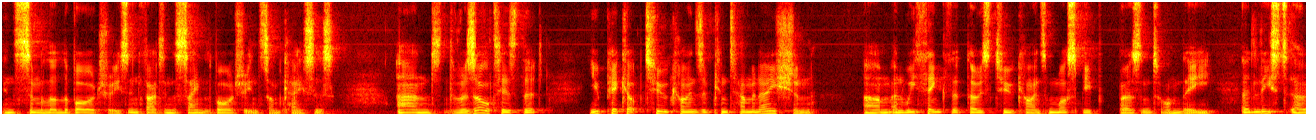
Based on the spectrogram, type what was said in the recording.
in similar laboratories, in fact, in the same laboratory in some cases. And the result is that you pick up two kinds of contamination. Um, and we think that those two kinds must be present on the at least a,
